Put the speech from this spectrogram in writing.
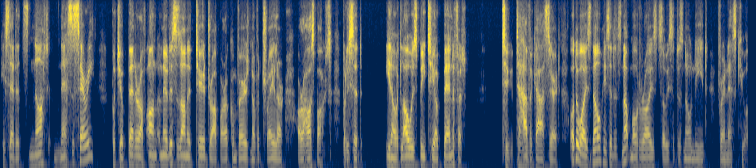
he said it's not necessary but you're better off on now this is on a teardrop or a conversion of a trailer or a box. but he said you know it'll always be to your benefit to, to have a gas cert. Otherwise, no, he said it's not motorized, so he said there's no need for an SQI.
